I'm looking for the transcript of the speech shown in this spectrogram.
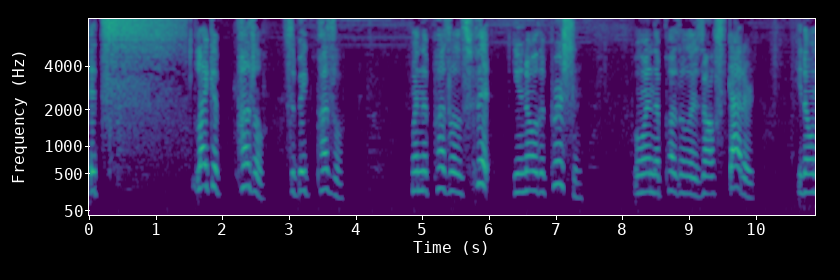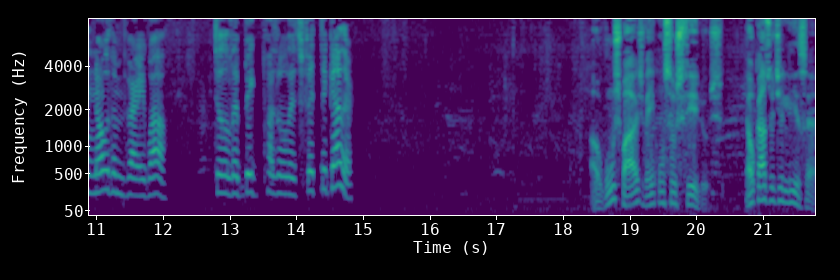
it's like a puzzle. It's a big puzzle. When the puzzles fit, you know the person. But when the puzzle is all scattered, you don't know them very well till the big puzzle is fit together. Alguns pais vêm com seus filhos. É o caso de Lisa,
